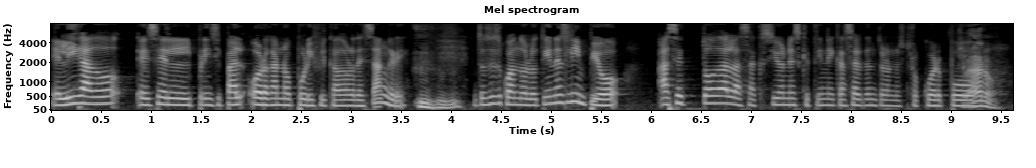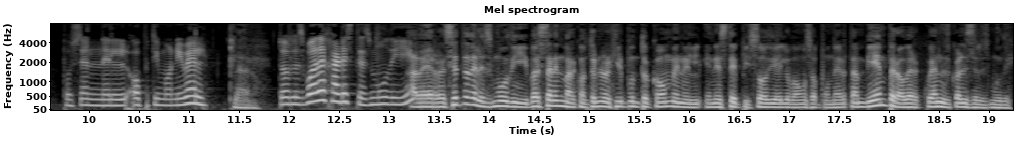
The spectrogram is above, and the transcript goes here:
el hígado es el principal órgano purificador de sangre. Entonces, cuando lo tienes limpio, hace todas las acciones que tiene que hacer dentro de nuestro cuerpo, Claro. pues en el óptimo nivel. Claro. Entonces, les voy a dejar este smoothie. A ver, receta del smoothie. Va a estar en marcoantonioregil.com en, el- en este episodio, ahí lo vamos a poner también. Pero a ver, cuéntanos cuál es el smoothie.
